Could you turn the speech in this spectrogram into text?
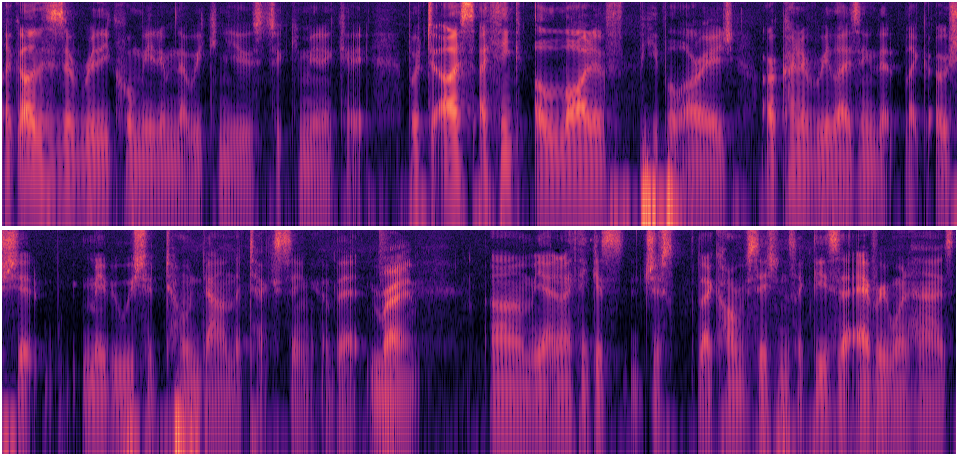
like, oh, this is a really cool medium that we can use to communicate. But to us, I think a lot of people our age are kind of realizing that, like, oh shit, maybe we should tone down the texting a bit. Right. Um, yeah, and I think it's just like conversations like these that everyone has,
